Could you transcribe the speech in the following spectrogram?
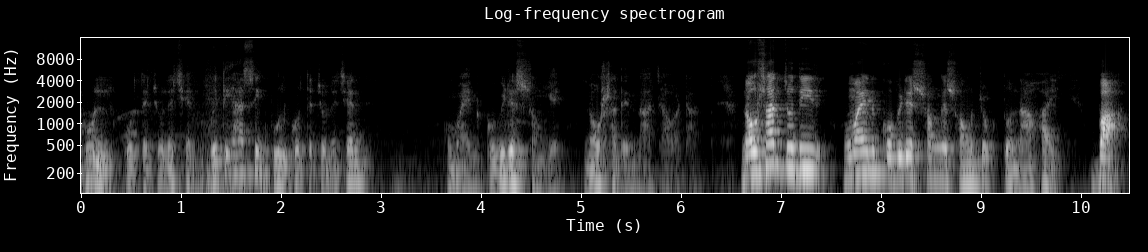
ভুল করতে চলেছেন, ঐতিহাসিক ভুল করতে চলেছেন হুমায়ুন কবিরের সঙ্গে নৌসাদের না যাওয়াটা। নৌসাদ যদি হুমায়ুন কবিরের সঙ্গে সংযুক্ত না হয় বা,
